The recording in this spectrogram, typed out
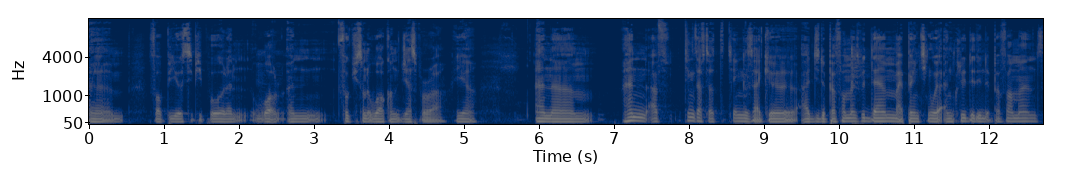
um, for POC people and work and focus on the work on the diaspora here. And um, and I've, things after things like uh, I did a performance with them. My painting were included in the performance.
